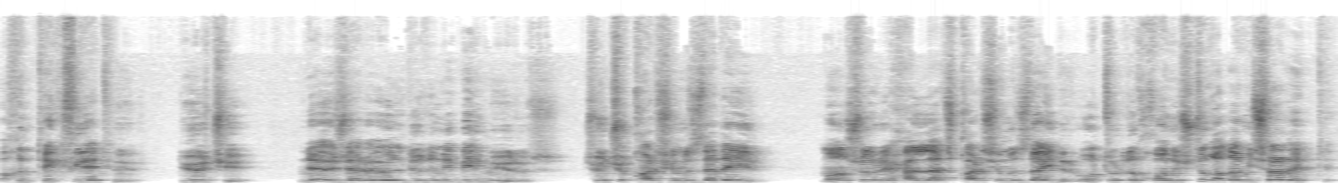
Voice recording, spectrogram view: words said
bakın tekfir etmiyor. Diyor ki ne üzere öldüğünü bilmiyoruz. Çünkü karşımızda değil. Mansur-i Hallac karşımızdaydır. Oturduk konuştuk adam ısrar etti.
